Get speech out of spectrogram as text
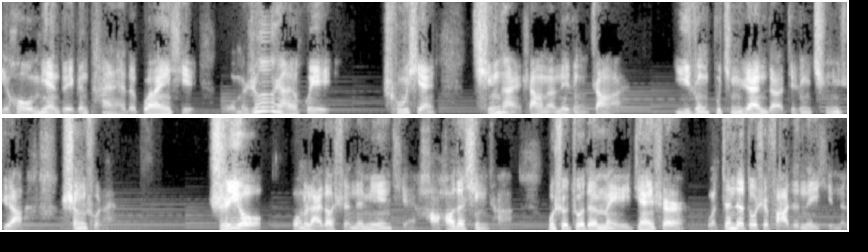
以后面对跟太太的关系，我们仍然会出现情感上的那种障碍，一种不情愿的这种情绪啊生出来。只有我们来到神的面前，好好的省察我所做的每一件事儿，我真的都是发自内心的，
